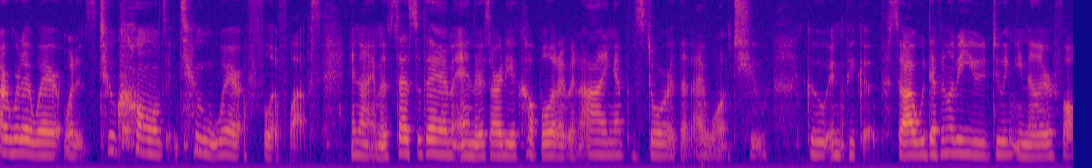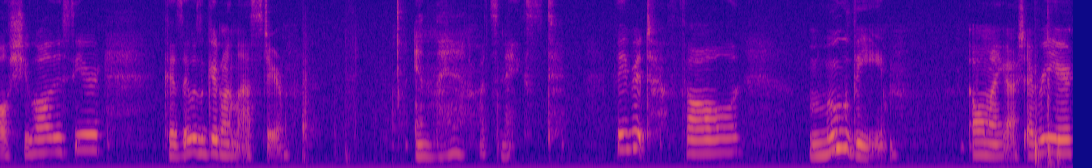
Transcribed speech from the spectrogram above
are what I wear when it's too cold to wear flip-flops. And I am obsessed with them and there's already a couple that I've been eyeing at the store that I want to go and pick up. So I would definitely be doing another fall shoe haul this year because it was a good one last year. And then what's next? Favorite fall movie. Oh my gosh, every year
